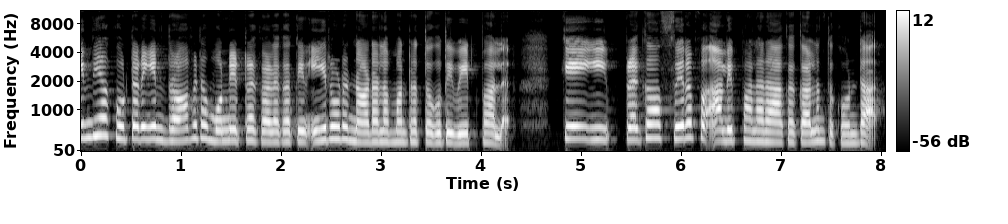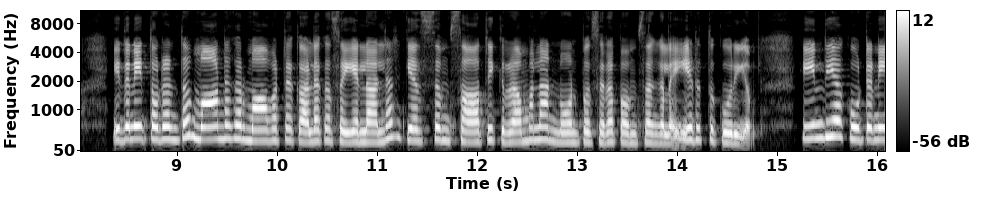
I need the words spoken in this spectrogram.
இந்தியா கூட்டணியின் திராவிட முன்னேற்ற கழகத்தின் ஈரோடு நாடாளுமன்ற தொகுதி வேட்பாளர் கே. இ. பிரகாஷ் சிறப்பு அழைப்பாளராக கலந்து கொண்டார். இதனைத் தொடர்ந்து மாநகர் மாவட்ட கழக செயலாளர் எஸ். எம். சாதிக் ரமலான் நோன்பு சிறப்பு அம்சங்களை எடுத்து கூறியும். இந்தியா கூட்டணி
